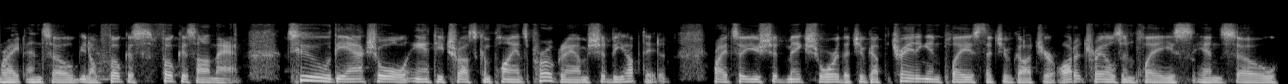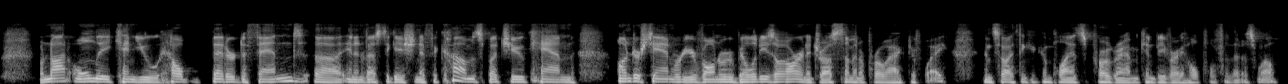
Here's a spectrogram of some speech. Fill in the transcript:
right? And so you know focus focus on that. Two the actual antitrust compliance program should be updated right? So you should make sure that you've got the training in place that you've got your audit trails in place. And so not only can you help better defend uh, an investigation if it comes but you can understand where your vulnerabilities are and address them in a proactive way. And so i think a compliance program can be very helpful for that as well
